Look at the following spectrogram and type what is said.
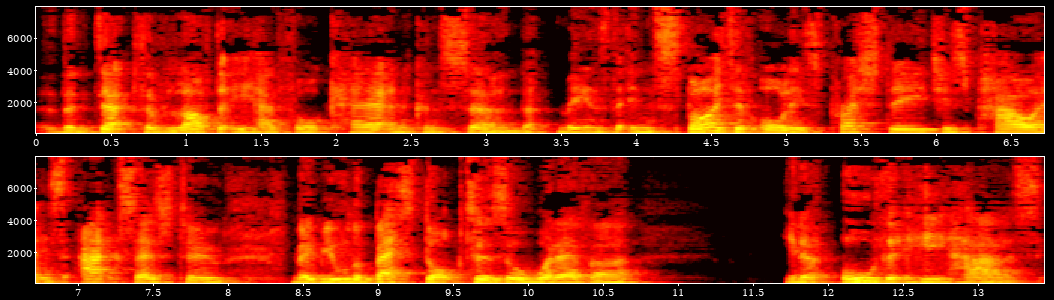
the depth of love that he had for care and concern that means that in spite of all his prestige, his power, his access to maybe all the best doctors or whatever, you know, all that he has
